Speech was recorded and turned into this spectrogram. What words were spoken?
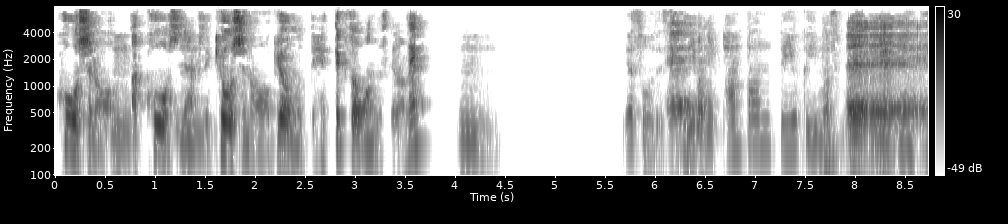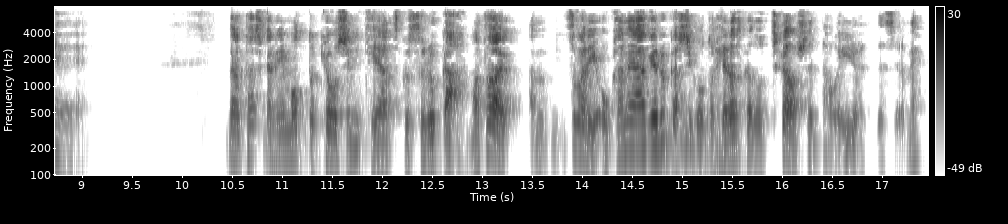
講師の、うん、あ、講師じゃなくて教師の業務って減っていくと思うんですけどね。うん。いや、そうですね。えー、今もパンパンってよく言いますもんね。えー、えー、ええー、えだから確かにもっと教師に手厚くするか、または、つまりお金上げるか仕事減らすかどっちかをしていった方がいいですよね。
